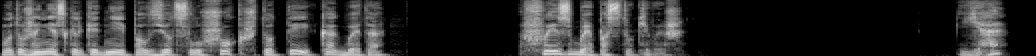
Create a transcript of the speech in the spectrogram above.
вот уже несколько дней ползет слушок, что ты, как бы это, в ФСБ постукиваешь». «Я?»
